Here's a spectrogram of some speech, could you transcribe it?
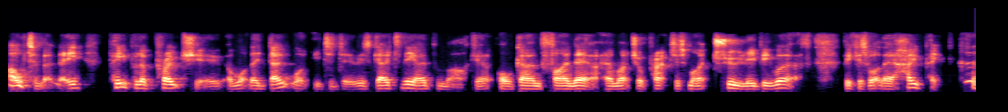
ultimately people approach you and what they don't want you to do is go to the open market or go and find out how much your practice might truly be worth. Because what they're hoping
